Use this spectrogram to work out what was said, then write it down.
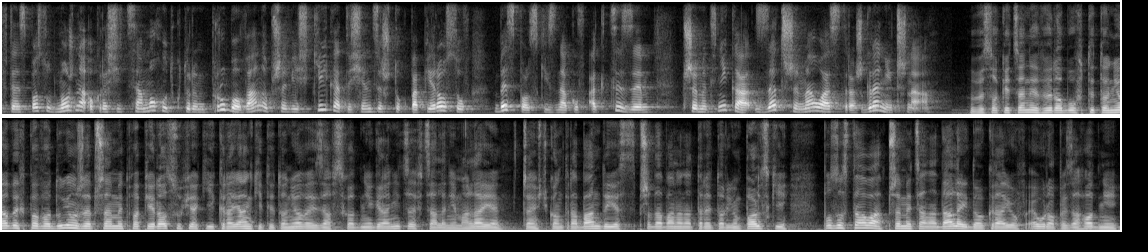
W ten sposób można określić samochód, którym próbowano przewieźć kilka tysięcy sztuk papierosów bez polskich znaków akcyzy. Przemytnika zatrzymała Straż Graniczna. Wysokie ceny wyrobów tytoniowych powodują, że przemyt papierosów, jak i krajanki tytoniowej za wschodnie granice wcale nie maleje. Część kontrabandy jest sprzedawana na terytorium Polski, pozostała przemycana dalej do krajów Europy Zachodniej.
